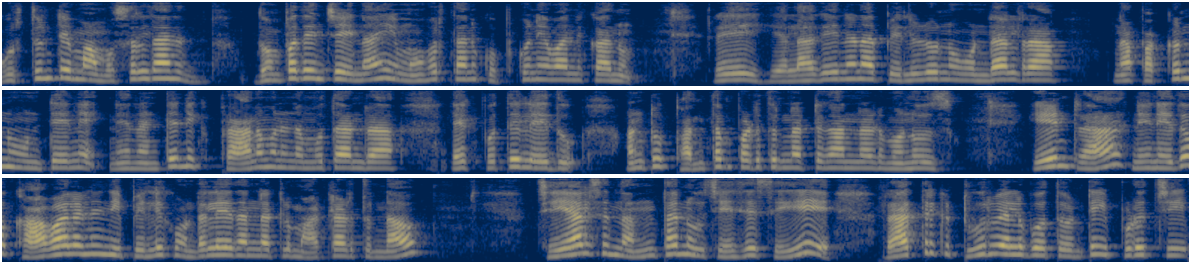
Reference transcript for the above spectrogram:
గుర్తుంటే మా ముసల్దాని దుంపదించైనా ఈ ముహూర్తానికి ఒప్పుకునేవాడిని కాను. రే ఎలాగైనా నా పెళ్ళిలో నువ్వు ఉండాలిరా. నా పక్కన నువ్వు ఉంటేనే నేనంటే నీకు ప్రాణమని నమ్ముతానురా. లేకపోతే లేదు అంటూ పంతం పడుతున్నట్టుగా అన్నాడు మనోజ్. ఏంట్రా నేనేదో కావాలని నీ పెళ్ళికి ఉండలేదన్నట్లు మాట్లాడుతున్నావు? చేయాల్సిందంతా నువ్వు చేసేసి రాత్రికి టూర్ వెళ్ళబోతుంటే ఇప్పుడొచ్చి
